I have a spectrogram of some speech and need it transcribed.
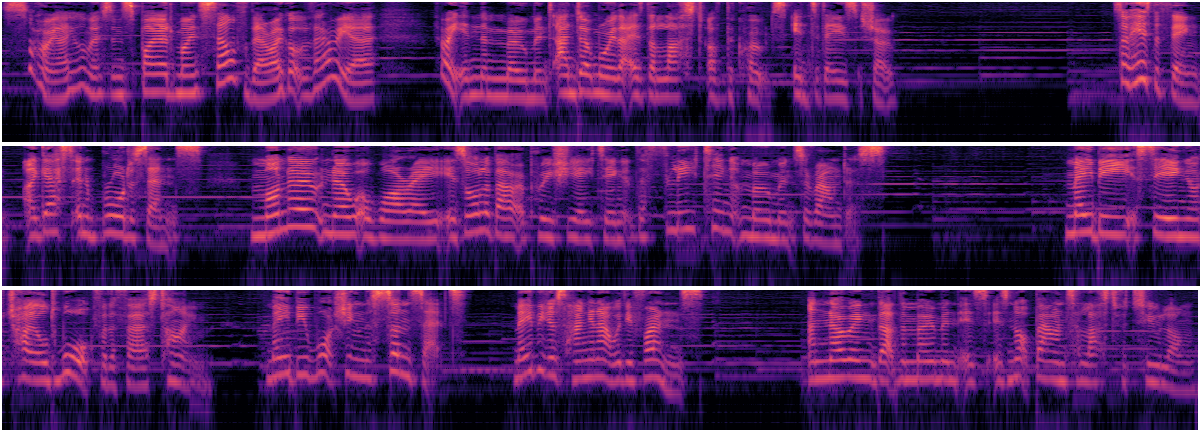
Sorry, I almost inspired myself there. I got very, uh, very in the moment. And don't worry, that is the last of the quotes in today's show. So here's the thing I guess, in a broader sense, Mono no Aware is all about appreciating the fleeting moments around us. Maybe seeing your child walk for the first time, maybe watching the sunset, maybe just hanging out with your friends, and knowing that the moment is, is not bound to last for too long.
